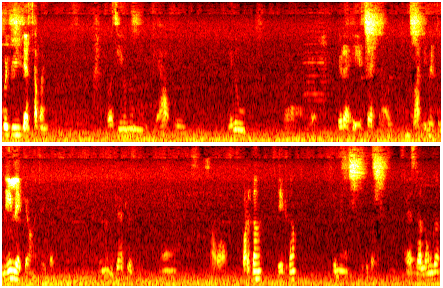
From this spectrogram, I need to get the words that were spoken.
ਕੋਈ ਬੀਜ ਐਸਾ ਬਣ ਅਸੀਂ ਉਹਨਾਂ ਕਿਹਾ ਕਿ ਇਹਨੂੰ ਜਿਹੜਾ ਇਹ ਸੈਕਟਰ ਪਾਰਲੀਮੈਂਟ 'ਚ ਨਹੀਂ ਲੈ ਕੇ ਆਉਣਾ ਚਾਹੀਦਾ ਉਹਨਾਂ ਨੇ ਕਿਹਾ ਕਿ ਮੈਂ ਸਾਰਾ ਪੜ੍ਹਦਾ ਦੇਖਦਾ ਤੇ ਮੈਂ ਫੈਸਲਾ ਲਵਾਂਗਾ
